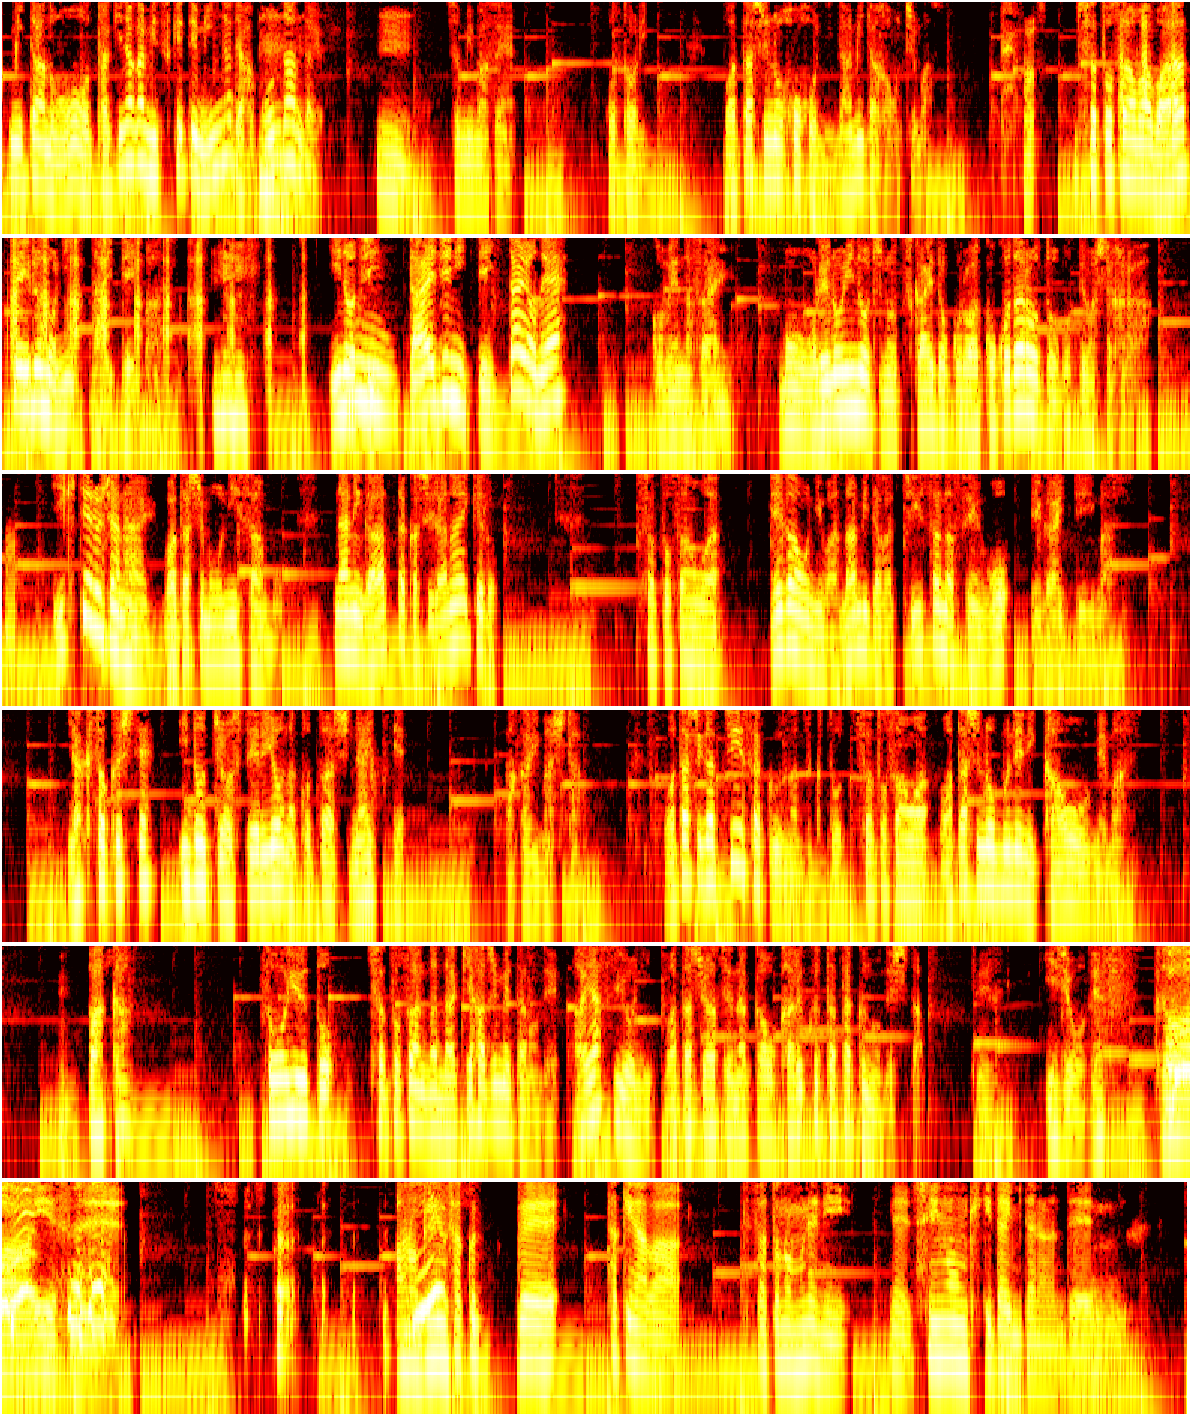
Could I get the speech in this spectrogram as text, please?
見たのを滝名が見つけてみんなで運んだんだよ。うん。すみません。おとり。私の頬に涙が落ちますあ。千里さんは笑っているのに泣いています。う命ん、大事にって言ったよね。ごめんなさい。もう俺の命の使いどころはここだろうと思ってましたから。生きてるじゃない。私もお兄さんも。何があったか知らないけど。千里さんは、笑顔には涙が小さな線を描いています。約束して、命を捨てるようなことはしないって。わかりました。私が小さくうなずくと、千里さんは私の胸に顔を埋めます。バカ。そう言うと、千里さんが泣き始めたので、あやすように私は背中を軽く叩くのでした。以上です。ああ、いいですね。あの原作で、滝名が千里の胸にね、心音聞きたいみたいなんでう、ん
